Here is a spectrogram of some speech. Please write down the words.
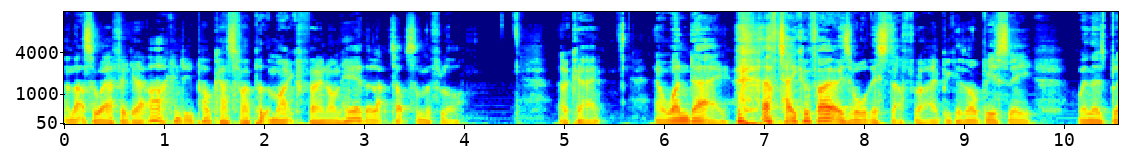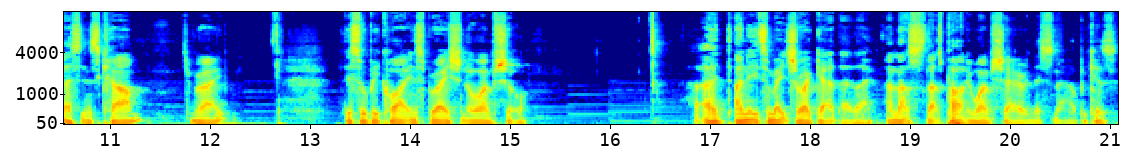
And that's the way I figured out, oh, I can do podcasts if I put the microphone on here, the laptop's on the floor. Okay. Now, one day I've taken photos of all this stuff, right? Because obviously, when those blessings come, right, this will be quite inspirational, I'm sure. I, I need to make sure I get there though. And that's, that's partly why I'm sharing this now because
